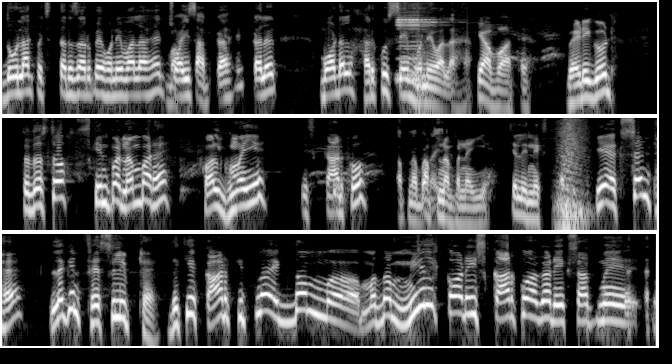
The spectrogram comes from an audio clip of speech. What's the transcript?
दो लाख पचहत्तर हज़ार रुपए होने वाला है चॉइस आपका है कलर मॉडल हर कुछ सेम होने वाला है। क्या बात है। वेरी गुड तो दोस्तों स्क्रीन पर नंबर है कॉल घुमाइए इस कार को अपना बनाइए अपना बनाइए। चलिए नेक्स्ट ये एक्सेंट है लेकिन फेसलिफ्ट है। देखिए कार कितना एकदम मतलब मिल्क और इस कार को अगर एक साथ में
